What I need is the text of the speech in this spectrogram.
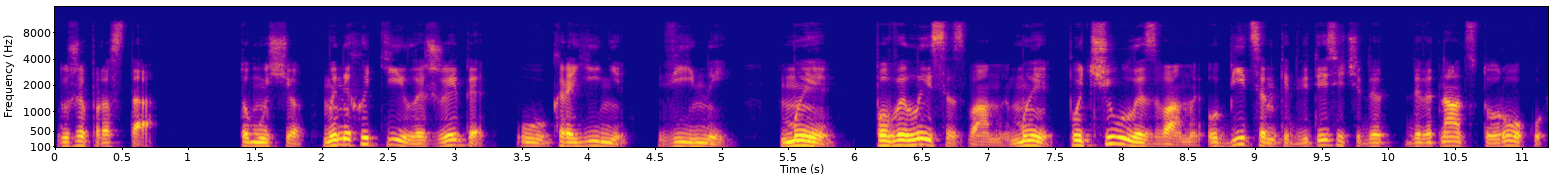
дуже проста. Тому що ми не хотіли жити у країні війни. Ми повелися з вами. Ми почули з вами обіцянки 2019 року.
